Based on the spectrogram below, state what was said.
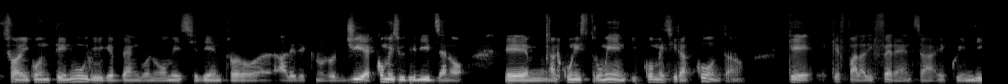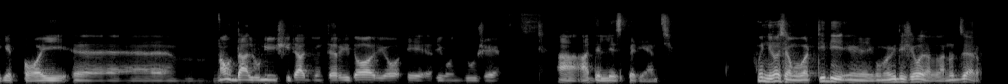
sono i contenuti che vengono messi dentro eh, alle tecnologie, come si utilizzano eh, alcuni strumenti, come si raccontano, che, che, fa la differenza e quindi che poi eh, no, dà l'unicità di un territorio e riconduce a, a delle esperienze. Quindi noi siamo partiti, eh, come vi dicevo, dall'anno zero.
